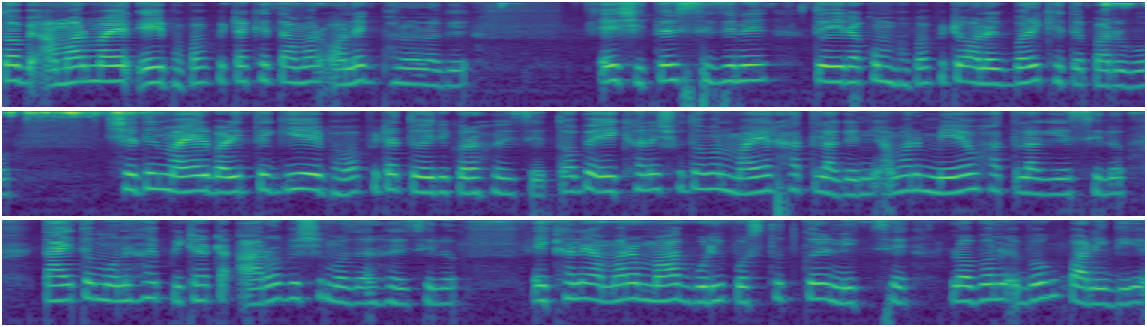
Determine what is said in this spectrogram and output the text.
তবে আমার মায়ের এই ভাপা পিঠা খেতে আমার অনেক ভালো লাগে। এই শীতের সিজনে তো এইরকম ভাপা পিঠা অনেকবারই খেতে পারব। সেদিন মায়ের বাড়িতে গিয়ে এই ভাপা পিঠা তৈরি করা হয়েছে। তবে এইখানে শুধু আমার মায়ের হাত লাগেনি, আমার মেয়েও হাত লাগিয়েছিল। তাই তো মনে হয় পিঠাটা আরও বেশি মজার হয়েছিল। এখানে আমার মা গুড়ি প্রস্তুত করে নিচ্ছে লবণ এবং পানি দিয়ে।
